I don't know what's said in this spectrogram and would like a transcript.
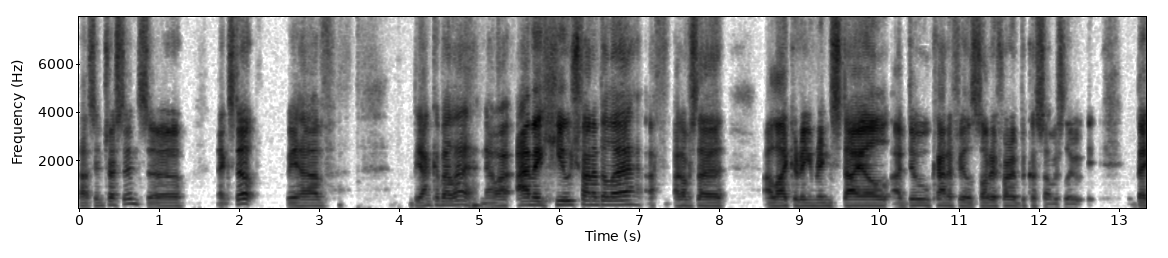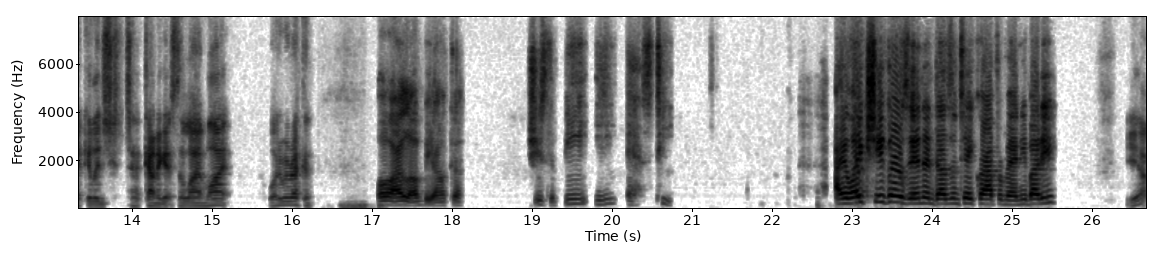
that's interesting. So next up, we have Bianca Belair. Now I, I'm a huge fan of Belair. I, I obviously I like her in ring style. I do kind of feel sorry for her because obviously Becky Lynch kind of gets the limelight. What do we reckon? Oh, I love Bianca. She's the B E S T. I like she goes in and doesn't take crap from anybody. Yeah.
